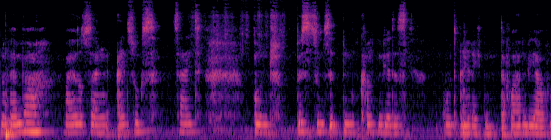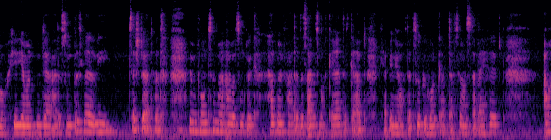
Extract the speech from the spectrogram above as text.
November war ja sozusagen Einzugszeit und bis zum 7. konnten wir das gut einrichten. Davor hatten wir ja auch noch hier jemanden, der alles so ein bisschen wie zerstört hat im Wohnzimmer, aber zum Glück hat mein Vater das alles noch gerettet gehabt. Ich habe ihn ja auch dazu geholt gehabt, dass er uns dabei hilft. Auch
